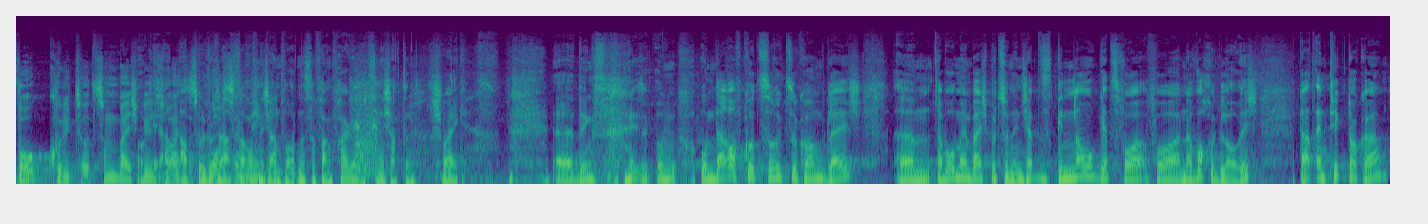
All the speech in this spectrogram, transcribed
Vogue-Kultur zum Beispiel Okay, so als Abdul, du das darfst Große darauf nicht antworten, das ist eine Fangfrage, mach's nicht, Abdul. Schweig. Äh, Dings, um, um darauf kurz zurückzukommen, gleich, ähm, aber um ein Beispiel zu nennen, ich hatte es genau jetzt vor, vor einer Woche, glaube ich, da hat ein TikToker,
